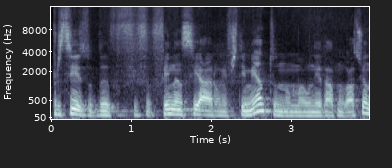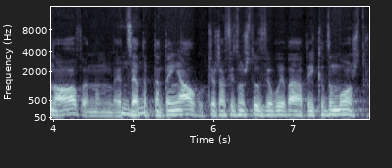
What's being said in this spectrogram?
preciso de financiar um investimento numa unidade de negócio nova, num, etc., uhum. portanto, em algo que eu já fiz um estudo de viabilidade e que demonstro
